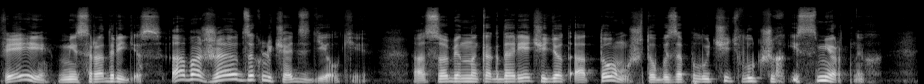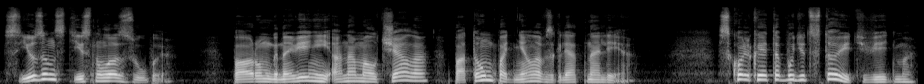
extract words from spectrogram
«Феи, мисс Родригес, обожают заключать сделки. Особенно, когда речь идет о том, чтобы заполучить лучших из смертных. Сьюзан стиснула зубы. Пару мгновений она молчала, потом подняла взгляд на Леа. «Сколько это будет стоить, ведьма?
